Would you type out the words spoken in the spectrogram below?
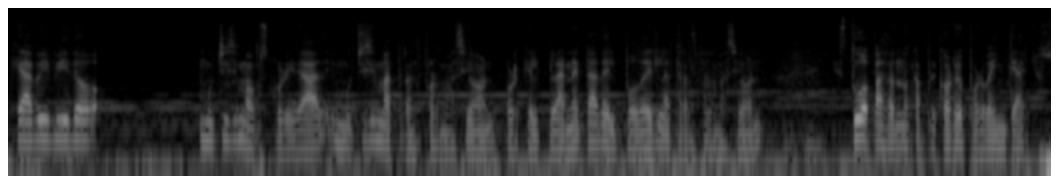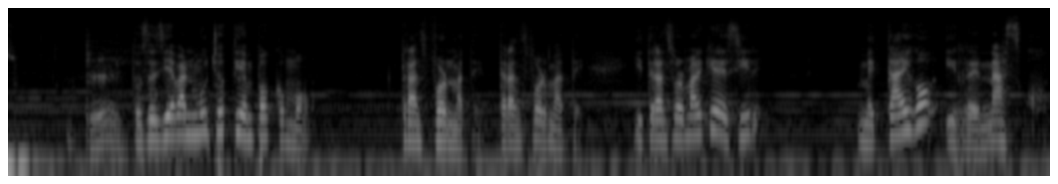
que ha vivido muchísima oscuridad y muchísima transformación, porque el planeta del poder y la transformación estuvo pasando Capricornio por 20 años. Ok. Entonces llevan mucho tiempo como transfórmate, transfórmate. Y transformar quiere decir me caigo y renazco.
